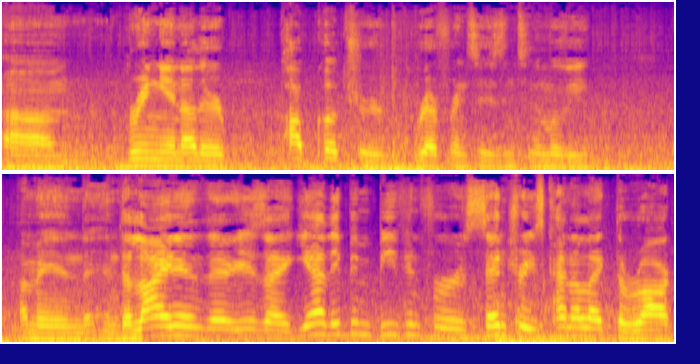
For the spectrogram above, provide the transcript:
Um, bring in other pop culture references into the movie. I mean, and the line in there is like, yeah, they've been beefing for centuries, kind of like The Rock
